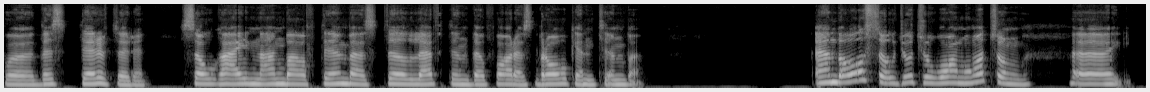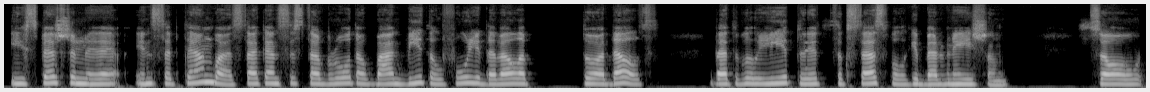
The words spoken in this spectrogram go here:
uh, this territory. So high number of timber still left in the forest, broken timber. And also due to warm autumn, uh, especially in September, second sister brood of bark beetle fully developed to adults that will lead to its successful hibernation. So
